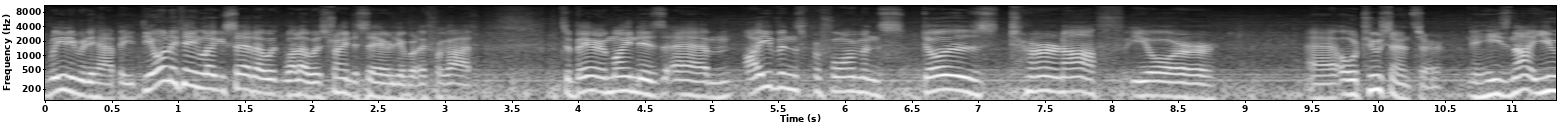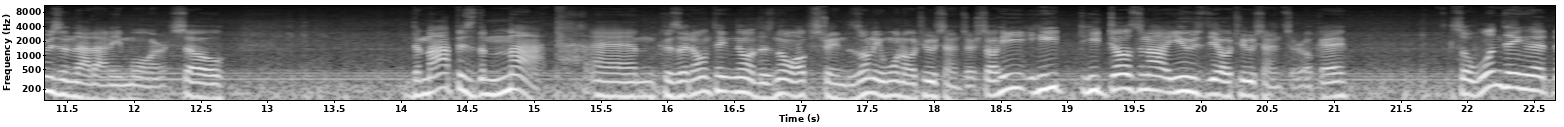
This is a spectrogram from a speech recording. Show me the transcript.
Really really happy. The only thing like I said I was, what I was trying to say earlier but I forgot to bear in mind is um, Ivan's performance does turn off your uh, O2 sensor. He's not using that anymore. So the map is the map because um, I don't think no there's no upstream there's only one O2 sensor. So he he he does not use the O2 sensor okay? So one thing that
